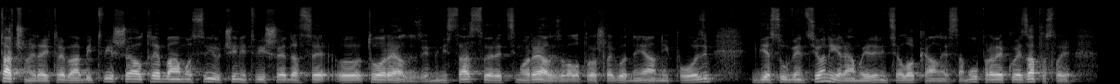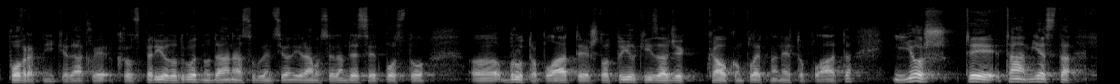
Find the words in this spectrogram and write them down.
tačno je da ih treba biti više, ali trebamo svi učiniti više da se e, to realizuje. Ministarstvo je recimo realizovalo prošle godine javni poziv gdje subvencioniramo jedinice lokalne samuprave koje zaposle povratnike. Dakle, kroz period od godinu dana subvencioniramo 70% e, bruto plate, što otprilike izađe kao kompletna neto plata. I još te, ta mjesta uh,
